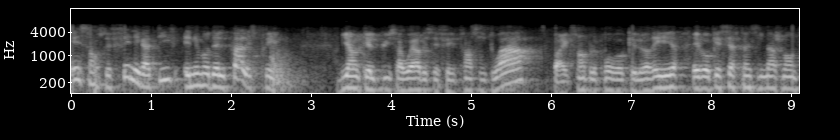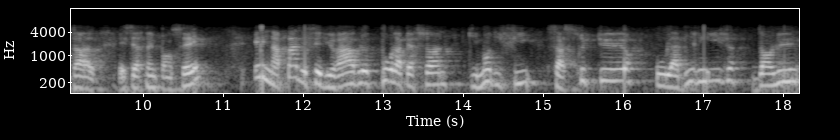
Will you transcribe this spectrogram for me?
est sans effet négatif et ne modèle pas l'esprit. Bien qu'elle puisse avoir des effets transitoires, par exemple provoquer le rire, évoquer certaines images mentales et certaines pensées, elle n'a pas d'effet durable pour la personne qui modifie sa structure ou la dirige dans l'une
